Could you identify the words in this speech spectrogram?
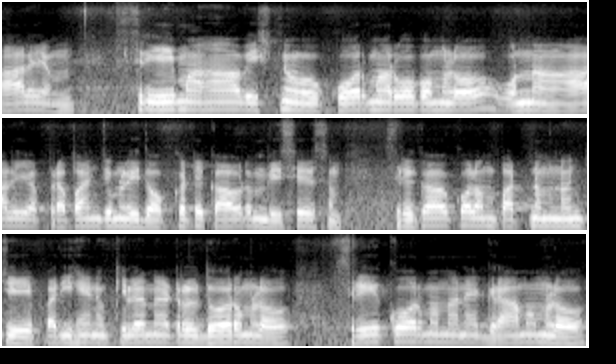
ఆలయం శ్రీ మహావిష్ణువు కూర్మ రూపంలో ఉన్న ఆలయ ప్రపంచంలో ఇదొక్కటి కావడం విశేషం. శ్రీకాకుళం పట్టణం నుంచి పదిహేను కిలోమీటర్ల దూరంలో శ్రీకూర్మం అనే గ్రామంలో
